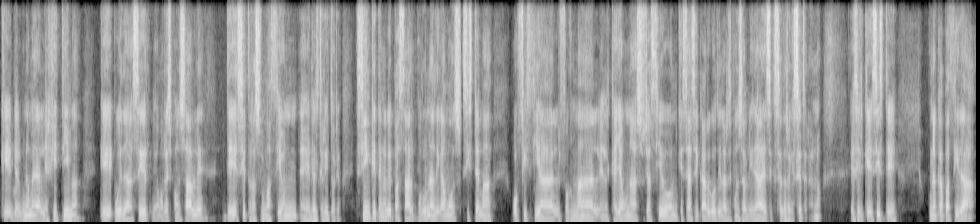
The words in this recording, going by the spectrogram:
que de alguna manera legitima que pueda ser, digamos, responsable de cierta transformación eh, del territorio, sin que tenga que pasar por una, digamos, sistema oficial, formal, en el que haya una asociación que se hace cargo de las responsabilidades, etcétera, etcétera, ¿no? Es decir, que existe una capacidad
